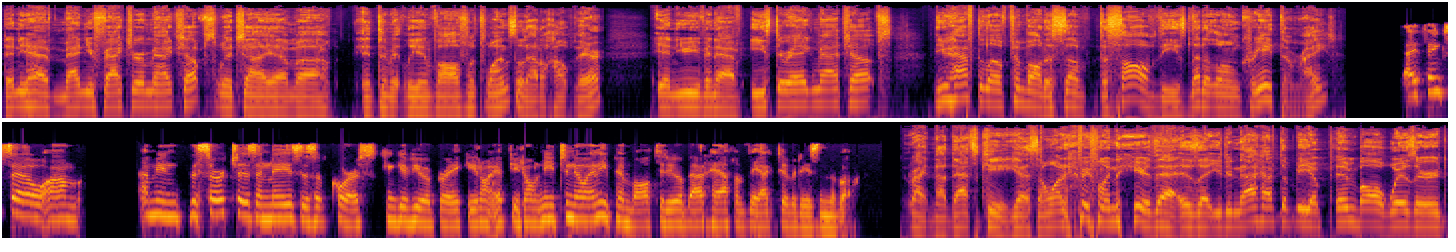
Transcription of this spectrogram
Then you have manufacturer matchups, which I am uh, intimately involved with one, so that'll help there. And you even have Easter egg matchups. You have to love pinball to, sub- to solve these, let alone create them, right? I think so. Um, I mean, the searches and mazes, of course, can give you a break. You don't if you don't need to know any pinball to do about half of the activities in the book. Right now, that's key. Yes, I want everyone to hear that. Is that you do not have to be a pinball wizard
